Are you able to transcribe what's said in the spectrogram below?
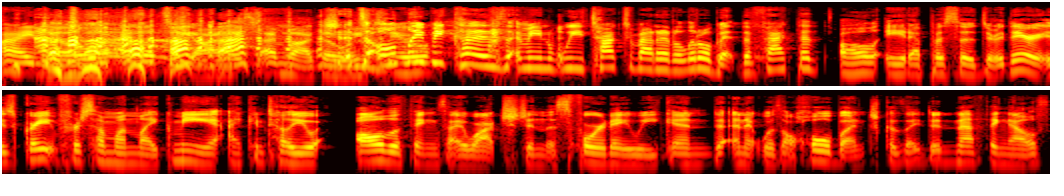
I know. Let's be honest. I'm not going to. It's to. only because I mean we talked about it a little bit. The fact that all eight episodes are there is great for someone like me. I can tell you all the things I watched in this four day weekend, and it was a whole bunch because I did nothing else.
